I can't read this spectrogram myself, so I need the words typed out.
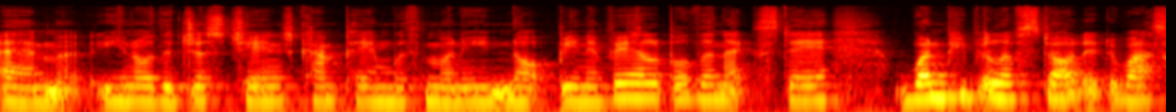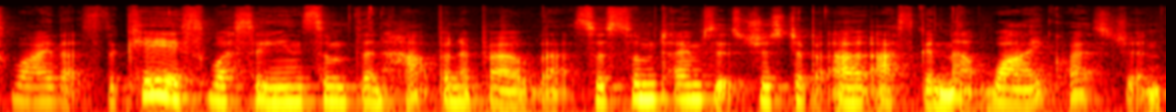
Um, you know, the Just Change campaign with money not being available the next day. When people have started to ask why that's the case, we're seeing something happen about that. So sometimes it's just about asking that why question.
